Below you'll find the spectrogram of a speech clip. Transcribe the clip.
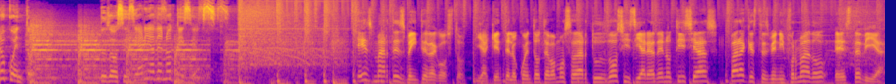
lo cuento. Tu dosis diaria de noticias. Es martes 20 de agosto y aquí en Te lo cuento te vamos a dar tu dosis diaria de noticias para que estés bien informado este día.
